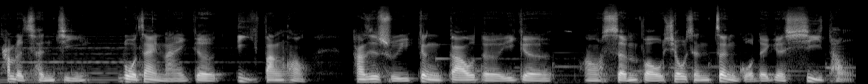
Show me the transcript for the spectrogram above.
他的层级落在哪一个地方哈？它是属于更高的一个哦神佛修成正果的一个系统，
